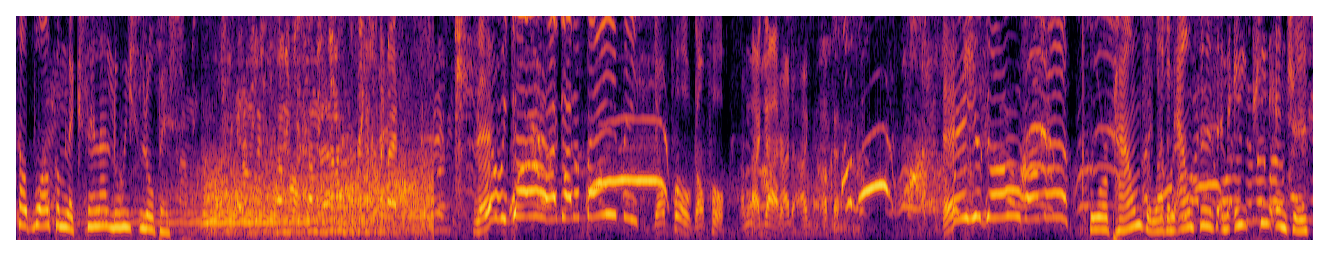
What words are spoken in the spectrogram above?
helped welcome Lexela Luis Lopez. She's coming, she's coming, she's coming. We're gonna have to take her to the back. There we go. I got a baby. Don't pull. Don't pull. I got her. okay. There you go, Mama. 4 pounds, 11 ounces, and 18 inches,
